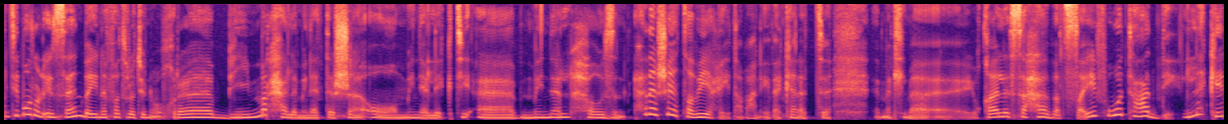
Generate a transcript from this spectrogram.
قد يمر الإنسان بين فترة أخرى بمرحلة من التشاؤم من الاكتئاب من الحزن. هذا شيء طبيعي طبعا إذا كانت مثل ما يقال سحابة صيف وتعدي. لكن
